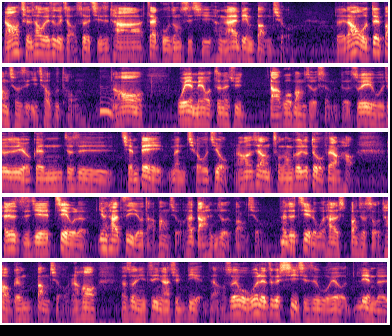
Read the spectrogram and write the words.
然后陈少威这个角色，其实他在国中时期很爱练棒球。对，然后我对棒球是一窍不通，然后我也没有真的去打过棒球什么的，所以我就是有跟就是前辈们求救，然后像虫虫哥就对我非常好，他就直接借我了，因为他自己有打棒球，他打很久的棒球，他就借了我他的棒球手套跟棒球，然后他说你自己拿去练这样，所以我为了这个戏，其实我有练了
